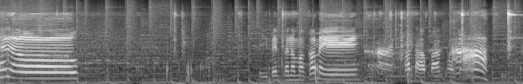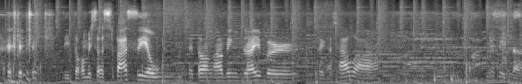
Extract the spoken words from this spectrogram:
Hello! May event na naman kami. Katapak. Ah! Dito kami sa Espacio. Ito ang aming driver. Aking asawa. Nakita.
